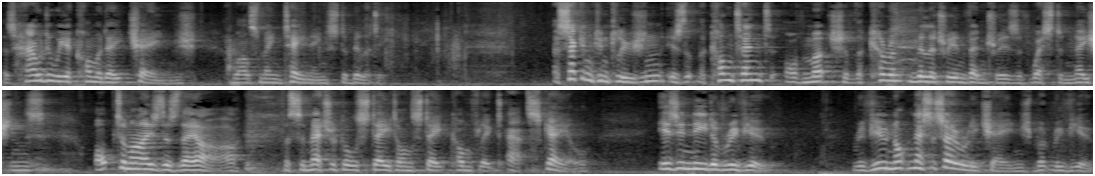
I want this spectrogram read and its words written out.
as how do we accommodate change whilst maintaining stability? A second conclusion is that the content of much of the current military inventories of Western nations, optimized as they are for symmetrical state on state conflict at scale, is in need of review. Review, not necessarily change, but review.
